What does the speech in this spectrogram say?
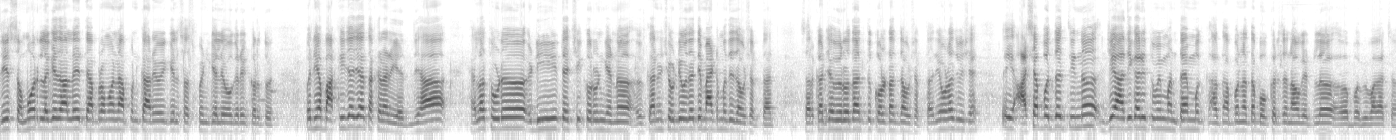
जे समोर लगेच आलंय त्याप्रमाणे आपण कार्यवाही केली सस्पेंड केले वगैरे करतोय. पण ह्या बाकीच्या ज्या तक्रारी आहेत ह्या ह्याला थोडं डी त्याची करून घेणं कारण शेवटी उद्या ते मॅटमध्ये जाऊ शकतात. सरकारच्या विरोधात कोर्टात जाऊ शकतात एवढाच विषय. तर अशा पद्धतीनं जे अधिकारी तुम्ही म्हणताय मग आता आपण आता भोकरचं नाव घेतलं विभागाचं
